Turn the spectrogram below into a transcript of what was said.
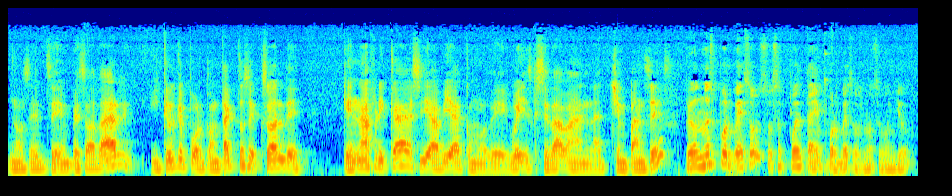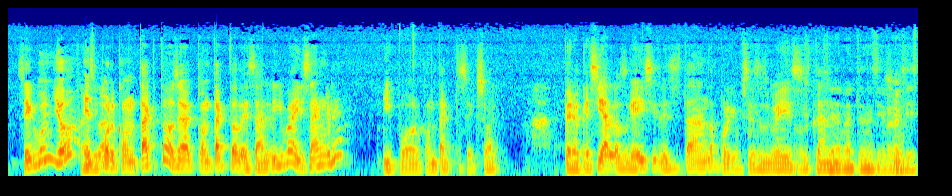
no sé, se empezó a dar y creo que por contacto sexual de... Que en África sí había como de güeyes que se daban a chimpancés. Pero no es por besos, o sea, puede también por besos, ¿no? Según yo. Según yo, es por contacto, o sea, contacto de saliva y sangre y por contacto sexual. Pero que sí a los gays sí les está dando porque pues esos güeyes sí Los que están... se meten sin Sí.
